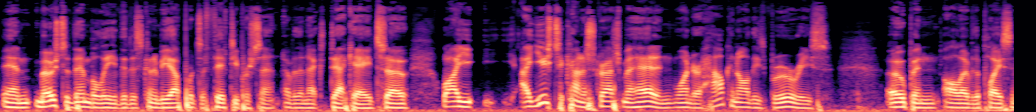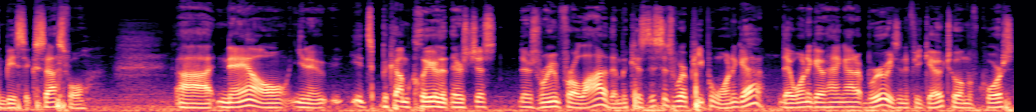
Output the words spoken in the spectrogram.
And most of them believe that it's going to be upwards of 50% over the next decade. So while you, I used to kind of scratch my head and wonder how can all these breweries open all over the place and be successful, uh, now you know it's become clear that there's just there's room for a lot of them because this is where people want to go. They want to go hang out at breweries, and if you go to them, of course,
